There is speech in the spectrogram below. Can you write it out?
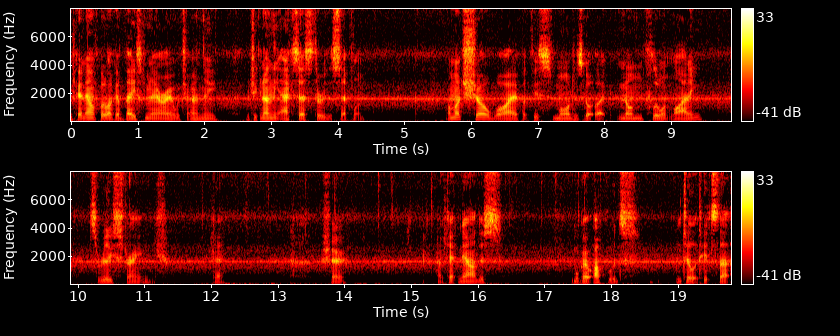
Okay, now I've got like a basement area which only which you can only access through the Zeppelin. I'm not sure why, but this mod has got like non-fluent lighting. It's really strange. Okay show. Okay, now this will go upwards until it hits that.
